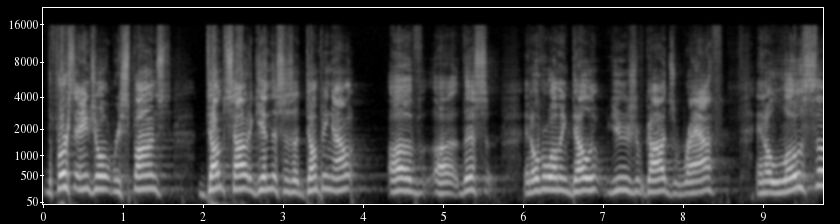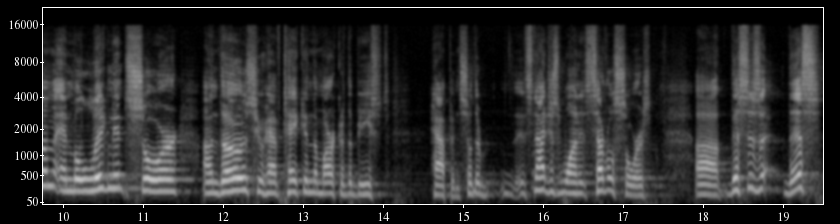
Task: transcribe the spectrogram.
the first angel responds dumps out, again, this is a dumping out of uh, this, an overwhelming deluge of God's wrath, and a loathsome and malignant sore on those who have taken the mark of the beast happens. So there, it's not just one, it's several sores. Uh, this, is, this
